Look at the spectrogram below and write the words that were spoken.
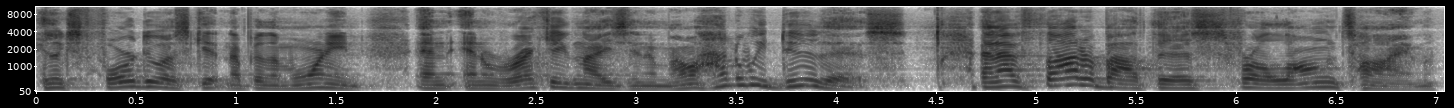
He looks forward to us getting up in the morning and, and recognizing Him. How, how do we do this? And I've thought about this for a long time.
